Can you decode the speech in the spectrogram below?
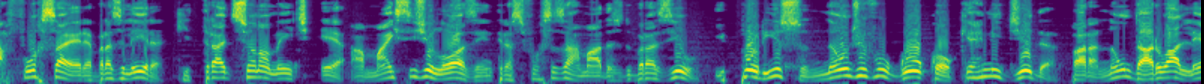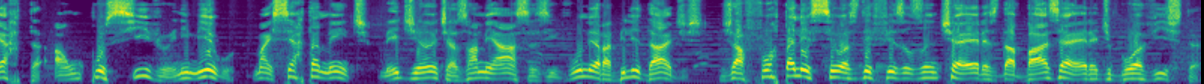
a Força Aérea Brasileira, que tradicionalmente é a mais sigilosa entre as Forças Armadas do Brasil e por isso não divulgou qualquer medida para não dar o alerta a um possível inimigo, mas certamente, mediante as ameaças e vulnerabilidades, já fortaleceu as defesas antiaéreas da Base Aérea de Boa Vista,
